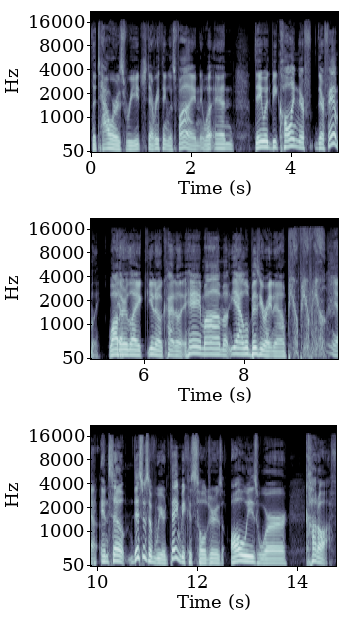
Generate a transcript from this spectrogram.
The towers reached, everything was fine, and they would be calling their their family while Yeah. they're like, you know, kind of like, "Hey, mom, uh, yeah, a little busy right now." Pew, pew, pew. Yeah. And so this was a weird thing because soldiers always were cut off.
